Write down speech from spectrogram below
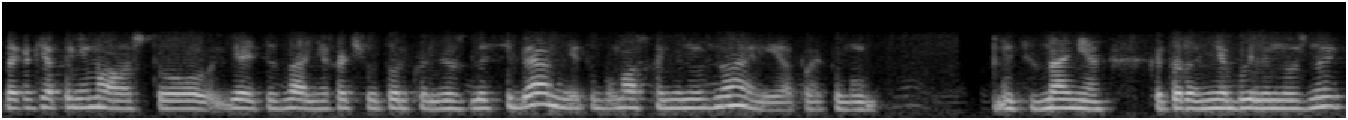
так как я понимала, что я эти знания хочу только лишь для себя, мне эта бумажка не нужна, и я поэтому эти знания, которые мне были нужны,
